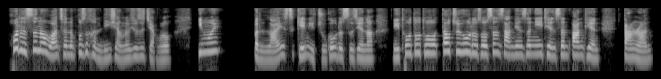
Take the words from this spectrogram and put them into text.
或者是呢完成的不是很理想的，就是讲咯，因为。本来是给你足够的时间呢，你拖拖拖到最后的时候剩三天，剩一天，剩半天。当然，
